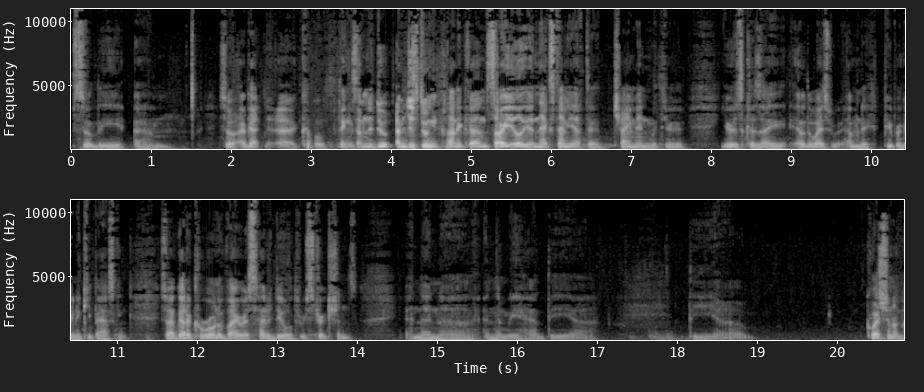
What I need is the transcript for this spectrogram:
so the um, so I've got a couple things I'm gonna do. I'm just doing a Hanukkah. I'm sorry, Ilya. Next time you have to chime in with your yours because I otherwise I'm gonna people are gonna keep asking. So I've got a coronavirus, how to deal with restrictions, and then uh, and then we had the uh, the uh, question on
